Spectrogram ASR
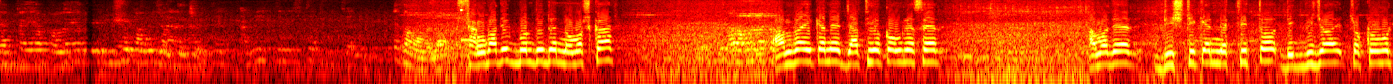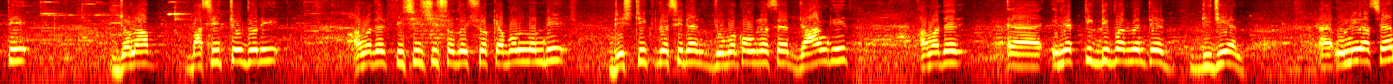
দেখাইয়া পালাইয়া এই বিষয়টা আমি জানতে চাই। সাংবাদিক বন্ধুদের নমস্কার। আমরা এখানে জাতীয় কংগ্রেসের আমাদের ডিস্ট্রিক্টের নেতৃত্ব দিগ্বিজয় চক্রবর্তী জনাব বাসির চৌধুরী আমাদের পিসিসি সদস্য কেবল নন্দী ডিস্ট্রিক্ট প্রেসিডেন্ট যুব কংগ্রেসের জাহাঙ্গীর আমাদের ইলেকট্রিক ডিপার্টমেন্টের ডিজিএম উনি আছেন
